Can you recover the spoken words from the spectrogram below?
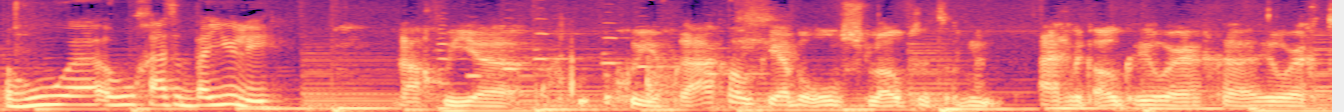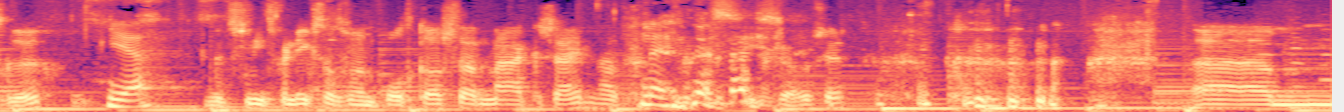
hoe, eh, hoe gaat het bij jullie? Nou, goede, goede vraag ook. Ja, bij ons loopt het eigenlijk ook heel erg, eh, heel erg terug. Ja. Het is niet voor niks dat we een podcast aan het maken zijn. Laten we het zo zeggen. Ehm,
